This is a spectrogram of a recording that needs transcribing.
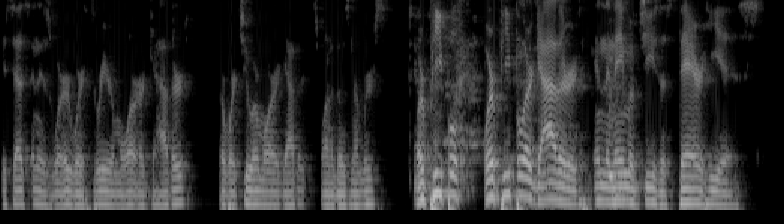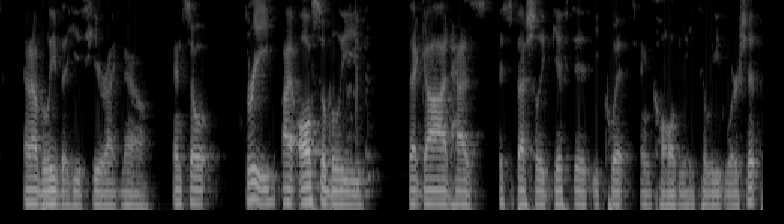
He says in His Word, where three or more are gathered, or where two or more are gathered. It's one of those numbers. Where people, where people are gathered in the name of Jesus, there He is, and I believe that He's here right now. And so, three, I also believe that God has especially gifted, equipped, and called me to lead worship,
